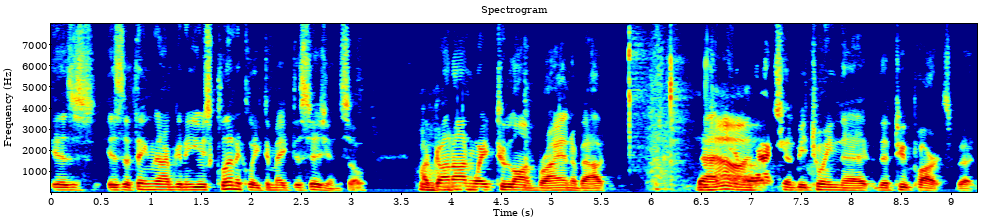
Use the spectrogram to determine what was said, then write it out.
is is the thing that I'm going to use clinically to make decisions. So mm-hmm. I've gone on way too long, Brian, about that no, interaction between the, the two parts. But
